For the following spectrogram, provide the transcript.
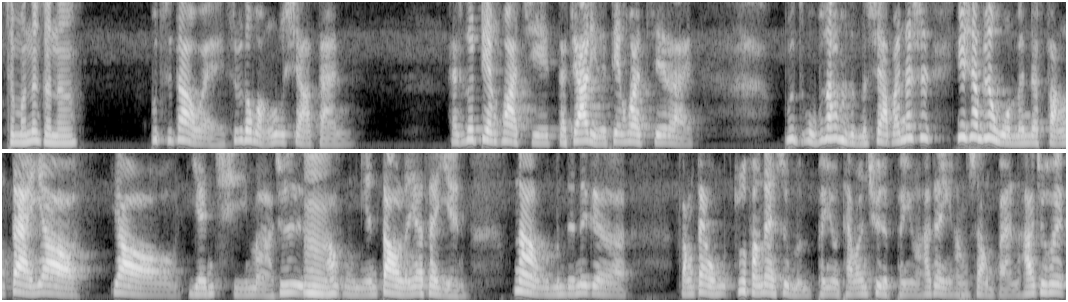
怎么那个呢？不知道哎、欸，是不是都网络下单，还是都电话接，在家里的电话接来？不，我不知道他们怎么下班。但是因为像比如我们的房贷要要延期嘛，就是然后五年到了要再延。嗯、那我们的那个房贷，我们做房贷也是我们朋友台湾去的朋友，他在银行上班，他就会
